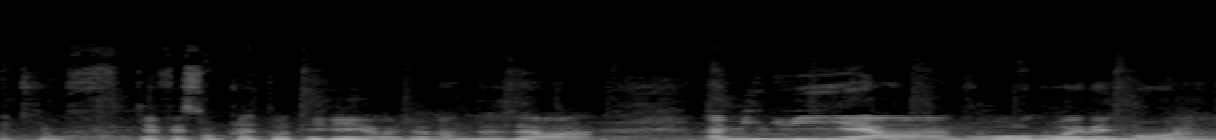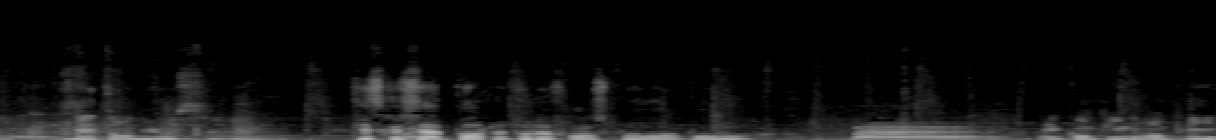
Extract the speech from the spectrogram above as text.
et qui, a fait son plateau télé de 22h à, minuit hier. Un gros gros événement inattendu aussi. Qu'est-ce que ça apporte le Tour de France pour, pour vous? Bah, Un camping rempli,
